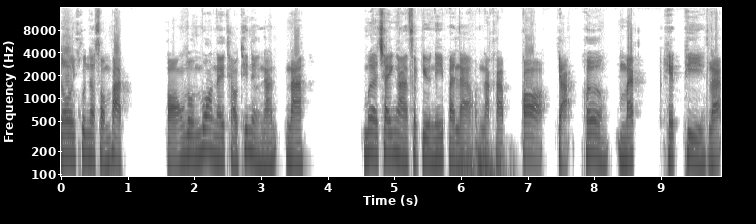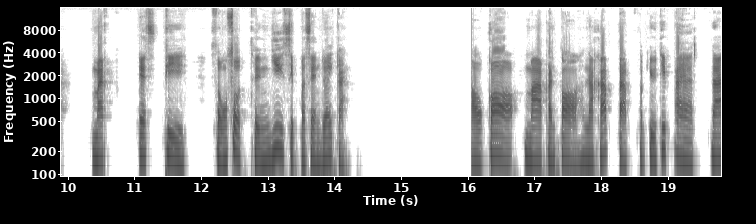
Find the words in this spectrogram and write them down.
โดยคุณสมบัติของรูนม่วงในแถวที่หนึ่งนั้นนะ เมื่อใช้งานสกิลนี้ไปแล้วนะครับ ก็จะเพิ่ม Max HP และ Max SP สูงสุดถึง 20%ด้วยกัน เราก็มากันต่อนะครับ กับสกิลที่ 8 นะ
